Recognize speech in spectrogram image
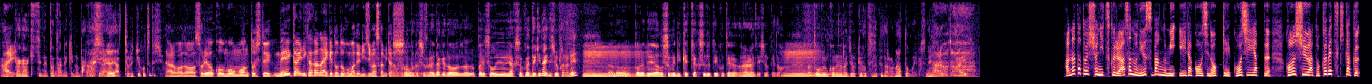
アメリカが狐と狸の馬鹿し合いをやってるっていうことですよ。なるほど。それをこう、文言として、明快に書かないけど、どこまでにじますかみたいなことそうですよね。だけど、やっぱりそういう約束ができないでしょうからね。あの、これで、あの、すぐに決着するということにはならないでしょうけど、まあ、当分このような状況が続くだろうなと思いますね。なるほど。はいあなたと一緒に作る朝のニュース番組、飯田浩司の OK Cozy up。今週は特別企画、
